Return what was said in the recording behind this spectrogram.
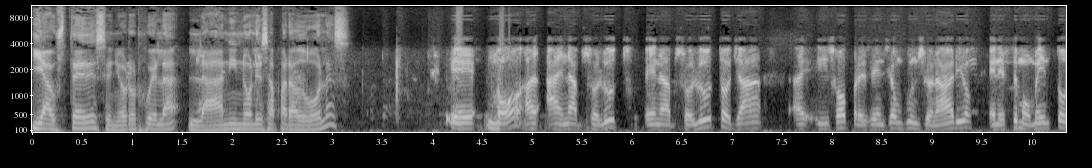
¿Y a ustedes, señor Orjuela, la ANI no les ha parado bolas? Eh, no, a- a- en absoluto, en absoluto. Ya eh, hizo presencia un funcionario. En este momento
